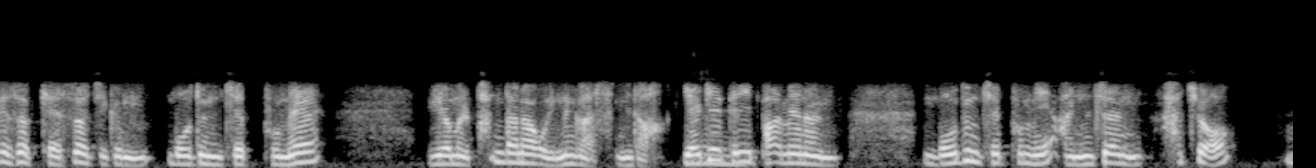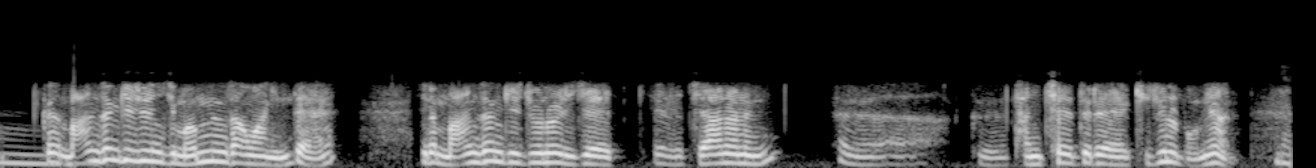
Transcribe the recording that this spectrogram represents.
해석해서 지금 모든 제품의 위험을 판단하고 있는 것 같습니다. 여기에 네. 대입하면은 모든 제품이 안전하죠. 음. 그 만성 기준이 지금 없는 상황인데 이런 만성 기준을 이제 제한하는 그 단체들의 기준을 보면 네.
